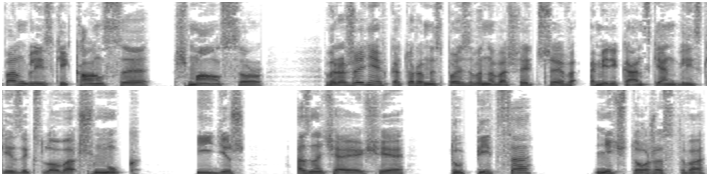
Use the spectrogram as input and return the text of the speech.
По-английски «Cancer Schmalzer» выражение, в котором использовано вошедшее в американский английский язык слово «шмук» – идиш, означающее «тупица», «ничтожество»,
